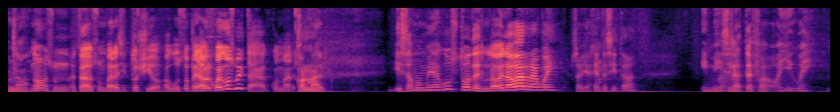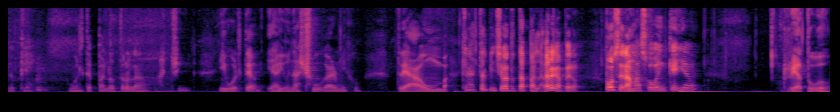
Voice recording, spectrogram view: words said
No, No, es un, está, es un barecito chido. A gusto. Pero a ver, juegos, güey. Está con madre. con madre. Y estamos muy a gusto del lado de la barra, güey. O sea, había gentecita, ¿va? Y me dice la tefa, oye, güey. Yo, ¿qué? Volteé para el otro lado. Ah, ching. Y volteo. Y hay una sugar, mijo. Traía un... ba- Que neta el pinche vato tapa la verga, pero... Pues era más joven que ella, ¿va? Riatudo.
